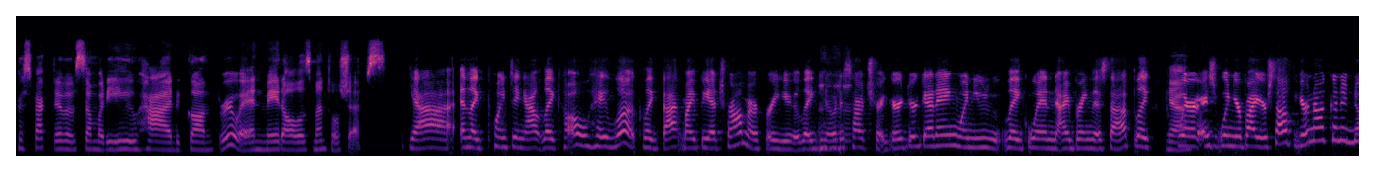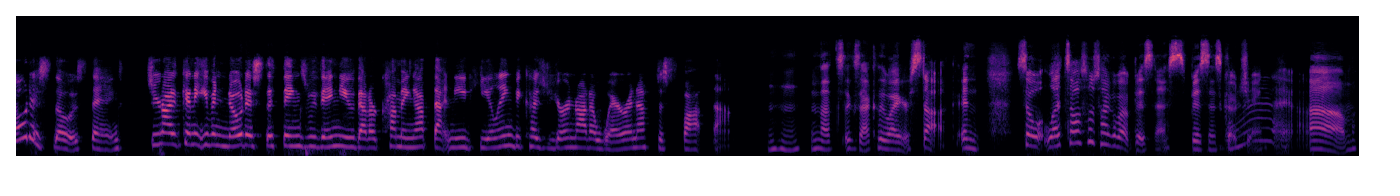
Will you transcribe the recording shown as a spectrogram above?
perspective of somebody who had gone through it and made all those mental shifts. Yeah. And like pointing out, like, oh, hey, look, like that might be a trauma for you. Like, mm-hmm. notice how triggered you're getting when you, like, when I bring this up. Like, yeah. whereas when you're by yourself, you're not going to notice those things. So you're not going to even notice the things within you that are coming up that need healing because you're not aware enough to spot them. Mm-hmm. And that's exactly why you're stuck. And so let's also talk about business, business coaching. Yeah. Um,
